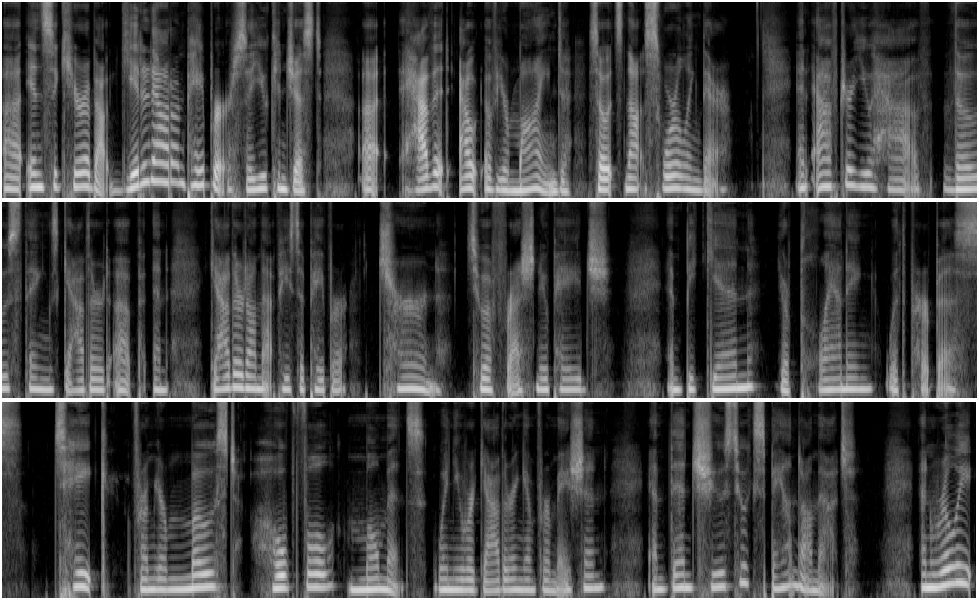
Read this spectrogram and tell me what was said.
uh, insecure about, get it out on paper so you can just uh, have it out of your mind so it's not swirling there. And after you have those things gathered up and gathered on that piece of paper, turn to a fresh new page and begin your planning with purpose. Take from your most hopeful moments when you were gathering information and then choose to expand on that and really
